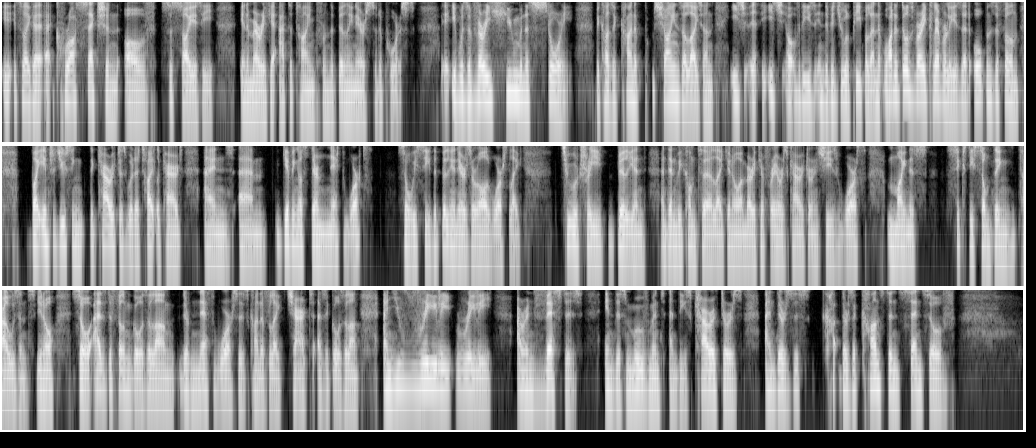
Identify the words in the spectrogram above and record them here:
It's like a, a cross section of society in America at the time, from the billionaires to the poorest. It, it was a very humanist story because it kind of shines a light on each each of these individual people. And what it does very cleverly is that it opens the film by introducing the characters with a title card and um, giving us their net worth. So we see the billionaires are all worth like two or three billion, and then we come to like you know America Ferrera's character, and she's worth minus sixty something thousand. You know, so as the film goes along, their net worth is kind of like chart as it goes along, and you really, really are invested in this movement and these characters, and there's this there's a constant sense of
